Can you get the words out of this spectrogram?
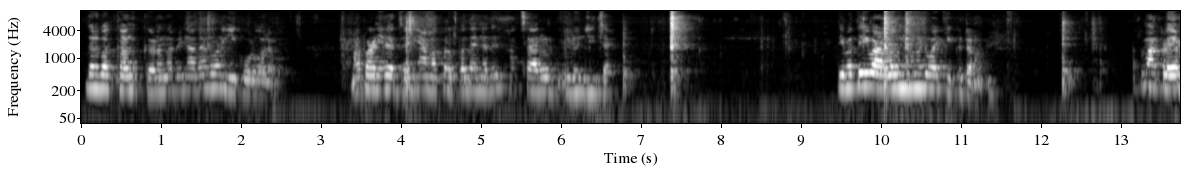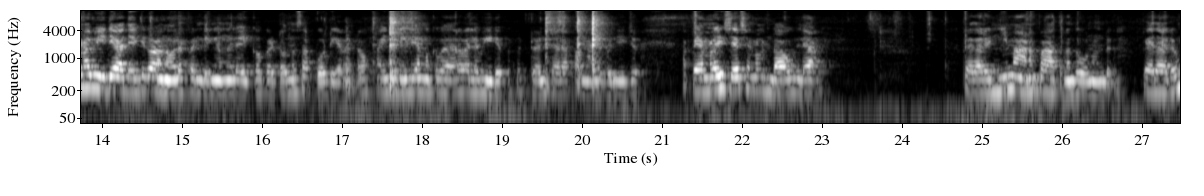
ഇതാണ് വെക്കാൻ നിൽക്കണം പിന്നെ അതാണ് ഉണങ്ങിക്കോളുമല്ലോ നമ്മളെ പണി വെച്ച് കഴിഞ്ഞാൽ നമുക്ക് എളുപ്പം തന്നെ അത് അച്ചാർ ഇടും ചീച്ച ഇതിമത്തെ ഈ വെള്ളം ഒന്നും ഇങ്ങോട്ട് വറ്റി കിട്ടണം മക്കളെ നമ്മളെ വീഡിയോ ആദ്യമായിട്ട് കാണുമല്ലൊക്കെ ഉണ്ടെങ്കിൽ ഒന്ന് ലൈക്കൊക്കെ ഇട്ടോ ഒന്ന് സപ്പോർട്ട് ചെയ്യണം കേട്ടോ. അതിന്റെ ഇടയിൽ നമുക്ക് വേറെ വല്ല വീഡിയോ ഒക്കെ കിട്ടുകയെന്ന് വെച്ചാൽ അപ്പം അങ്ങനെ ഇപ്പം ചോദിച്ചു അപ്പം നമ്മളെ വിശേഷങ്ങൾ ഉണ്ടാവില്ല ഏതായാലും ഇനിയും വേണം പാത്രം തോന്നുന്നുണ്ട്. അപ്പം ഏതായാലും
